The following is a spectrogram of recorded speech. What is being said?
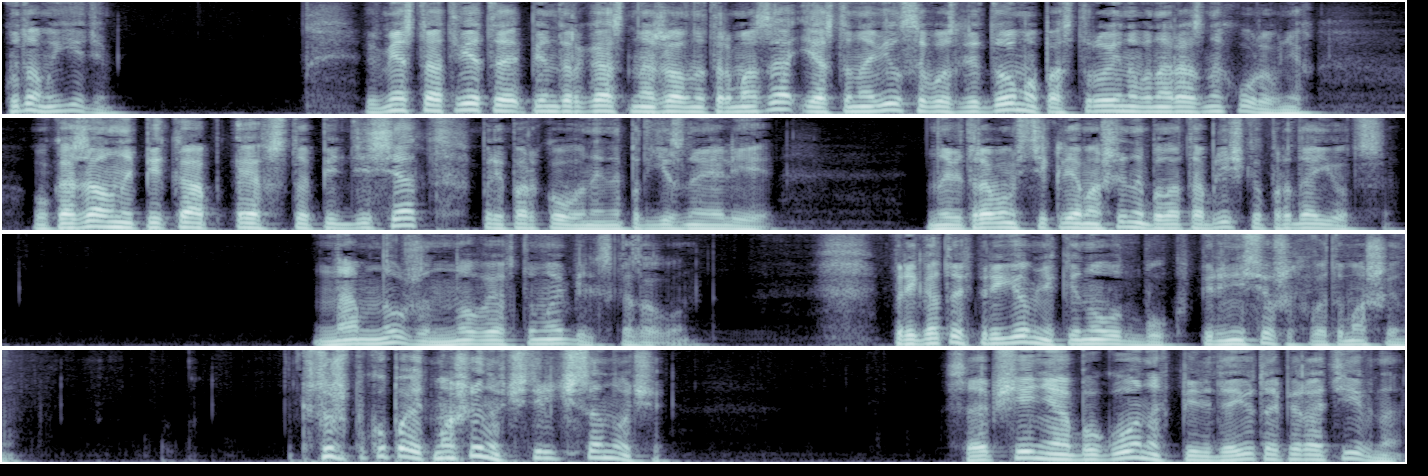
«Куда мы едем?» Вместо ответа Пендергаст нажал на тормоза и остановился возле дома, построенного на разных уровнях — указал на пикап F-150, припаркованный на подъездной аллее. На ветровом стекле машины была табличка «Продается». «Нам нужен новый автомобиль», — сказал он. «Приготовь приемник и ноутбук, перенесешь их в эту машину». «Кто же покупает машину в 4 часа ночи?» «Сообщения об угонах передают оперативно.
